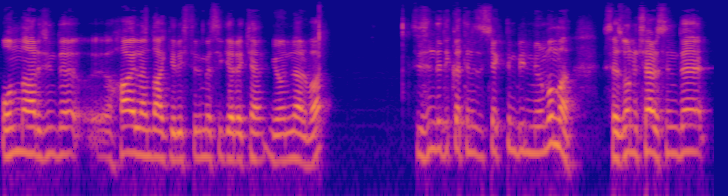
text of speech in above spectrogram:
Onun haricinde e, halen daha geliştirilmesi gereken yönler var. Sizin de dikkatinizi çektim bilmiyorum ama sezon içerisinde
